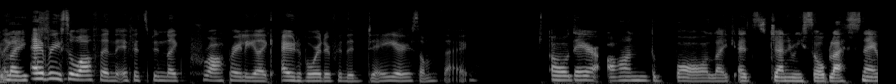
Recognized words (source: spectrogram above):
Like, like every so often if it's been like properly like out of order for the day or something. Oh, they're on the ball. Like it's genuinely so blessed. Now,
